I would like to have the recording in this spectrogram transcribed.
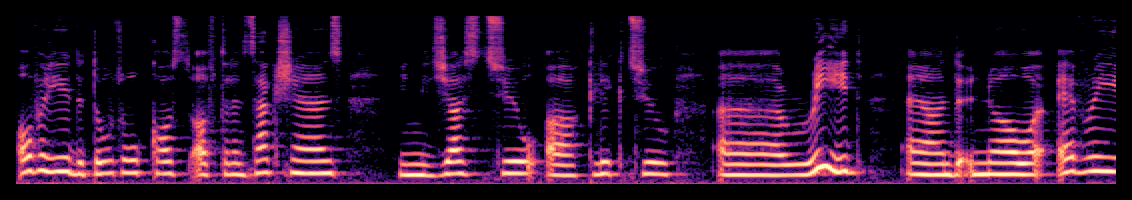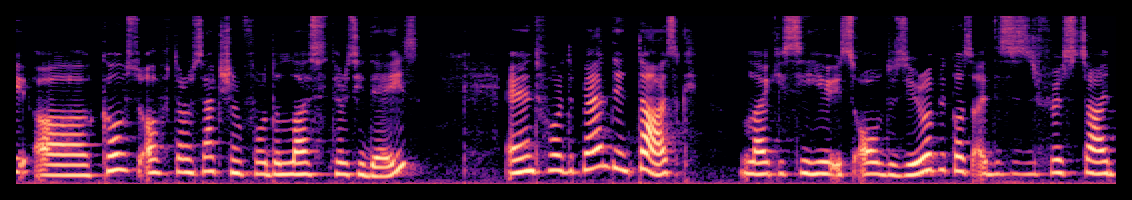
over here the total cost of transactions. You need just to uh, click to uh, read and know every uh, cost of transaction for the last 30 days. And for the pending task like you see here it's all the zero because I, this is the first time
